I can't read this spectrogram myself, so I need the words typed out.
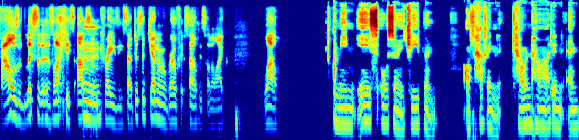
thousand listeners like it's absolutely crazy so just the general growth itself is sort of like wow I mean, it is also an achievement of having Karen Harding and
